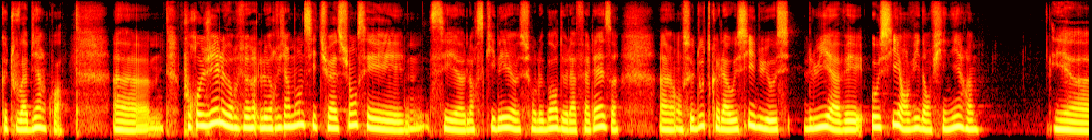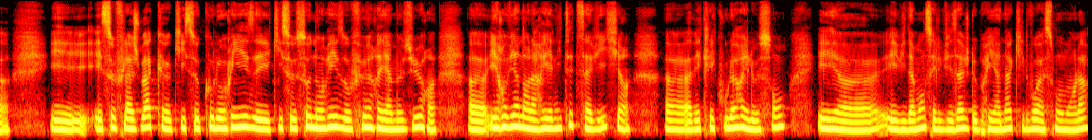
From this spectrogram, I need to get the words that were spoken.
que tout va bien. quoi. Euh, pour Roger, le, revirement de situation, c'est lorsqu'il est sur le bord de la falaise. Euh, on se doute que là aussi, lui, avait aussi envie d'en finir. Et, euh, et, ce flashback qui se colorise et qui se sonorise au fur et à mesure, euh, il revient dans la réalité de sa vie, euh, avec les couleurs et le son. Et, euh, évidemment, c'est le visage de Brianna qu'il voit à ce moment-là.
